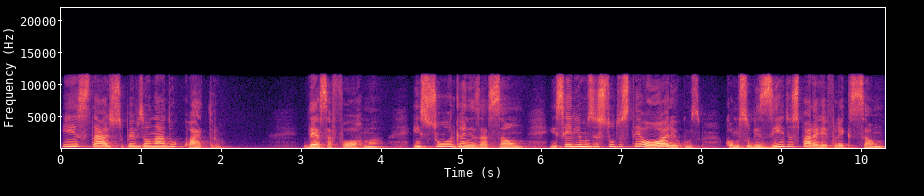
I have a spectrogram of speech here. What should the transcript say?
e estágio supervisionado 4. Dessa forma, em sua organização, inserimos estudos teóricos como subsídios para reflexão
